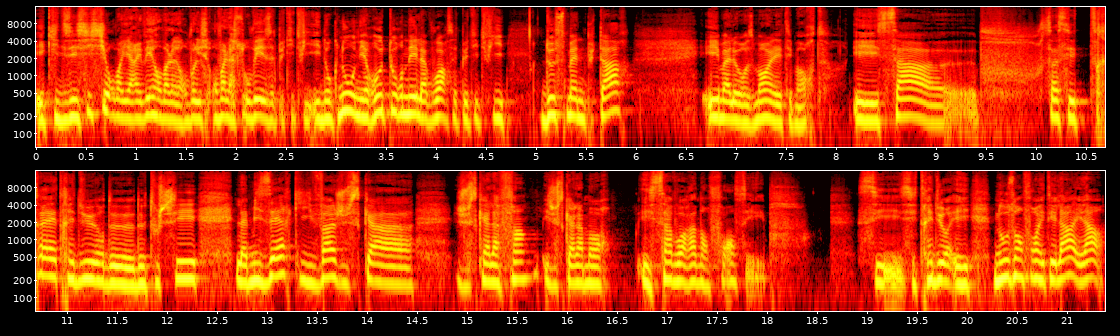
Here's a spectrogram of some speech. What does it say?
et qui disaient si si on va y arriver, on va la, on va, on va la sauver cette petite fille. Et donc nous on est retourné la voir cette petite fille deux semaines plus tard, et malheureusement elle était morte. Et ça. Euh, pff, ça, c'est très très dur de, de, toucher la misère qui va jusqu'à jusqu'à la fin et jusqu'à la mort. Et savoir un enfant, c'est c'est très dur. Et nos enfants étaient là et là,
